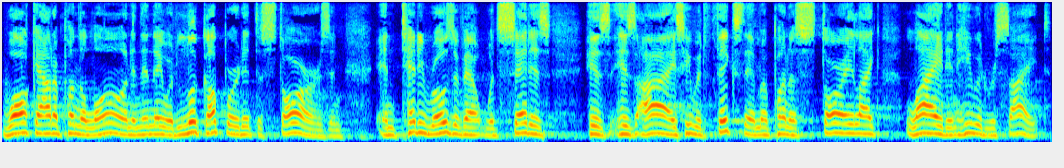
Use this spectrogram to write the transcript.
walk out upon the lawn and then they would look upward at the stars, and, and Teddy Roosevelt would set his, his, his eyes, he would fix them upon a starry like light and he would recite,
